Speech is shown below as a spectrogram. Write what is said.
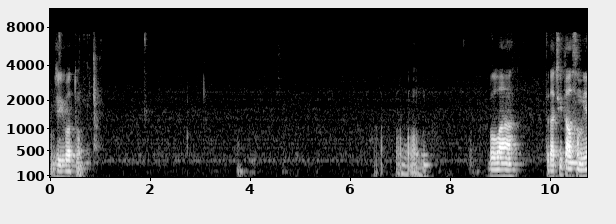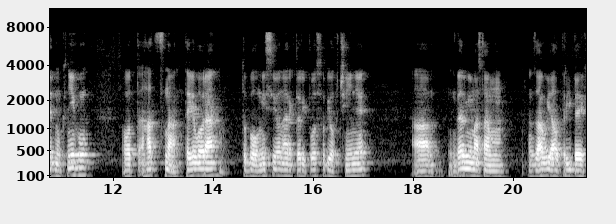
k životu. bola, teda čítal som jednu knihu od Hudsona Taylora, to bol misionár, ktorý pôsobil v Číne a veľmi ma tam zaujal príbeh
